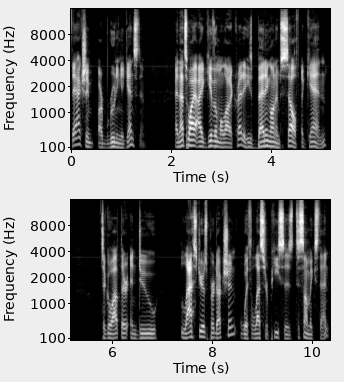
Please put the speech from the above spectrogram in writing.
They actually are rooting against him, and that's why I give him a lot of credit. He's betting on himself again to go out there and do last year's production with lesser pieces to some extent,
